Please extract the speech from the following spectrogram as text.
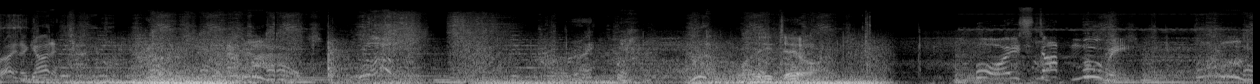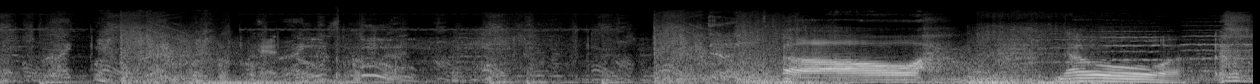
Right, I got it. What did he do? Boy, stop moving! Head goes boom! Oh. No.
